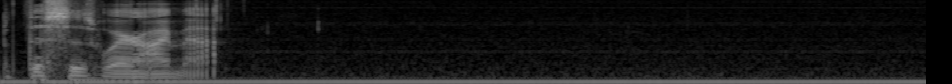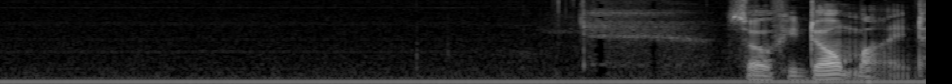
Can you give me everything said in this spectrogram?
But this is where I'm at. So if you don't mind,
